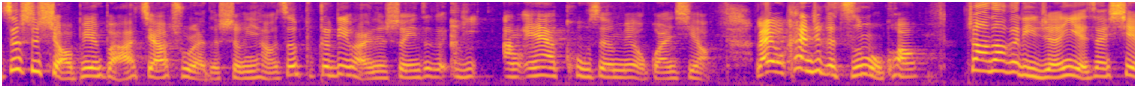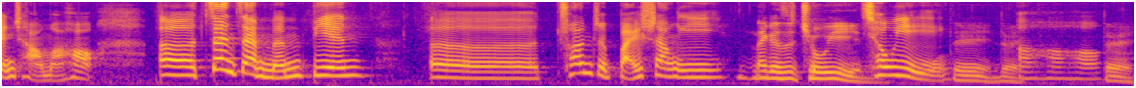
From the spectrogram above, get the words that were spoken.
这是小编把它加出来的声音哈，这跟立法院的声音这个一 on air 哭声没有关系啊。来，我看这个子母框，张大哥，你人也在现场嘛哈？呃，站在门边，呃，穿着白上衣，那个是邱意莹。邱意莹，对对，啊好好，对，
